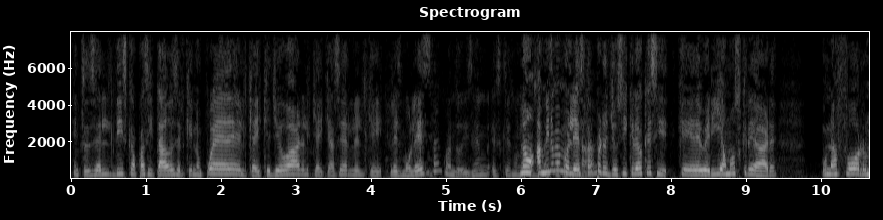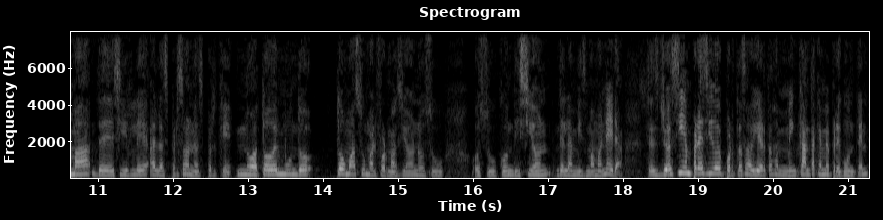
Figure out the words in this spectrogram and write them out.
Entonces el discapacitado es el que no puede, el que hay que llevar, el que hay que hacerle, el que... ¿Les molesta cuando dicen es que es una No, a mí no me molesta, pero yo sí creo que sí, que deberíamos crear una forma de decirle a las personas, porque no a todo el mundo toma su malformación o su, o su condición de la misma manera. Entonces, yo siempre he sido de puertas abiertas, a mí me encanta que me pregunten,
